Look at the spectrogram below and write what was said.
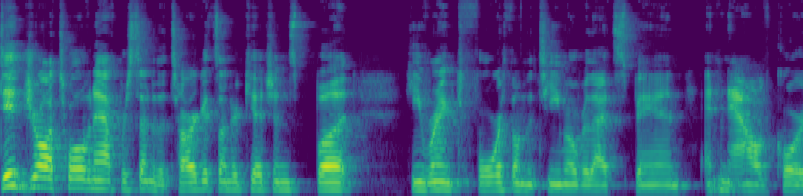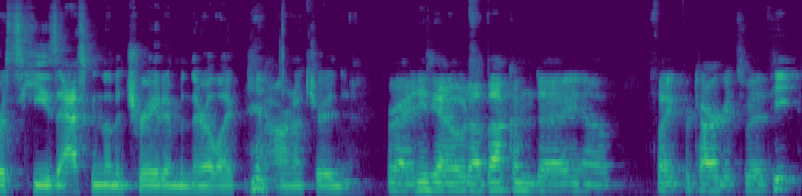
Did draw 12.5% of the targets under Kitchens, but he ranked fourth on the team over that span. And now, of course, he's asking them to trade him, and they're like, no, we're not trading you. Right, and he's got Odell Beckham to you know fight for targets with. He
